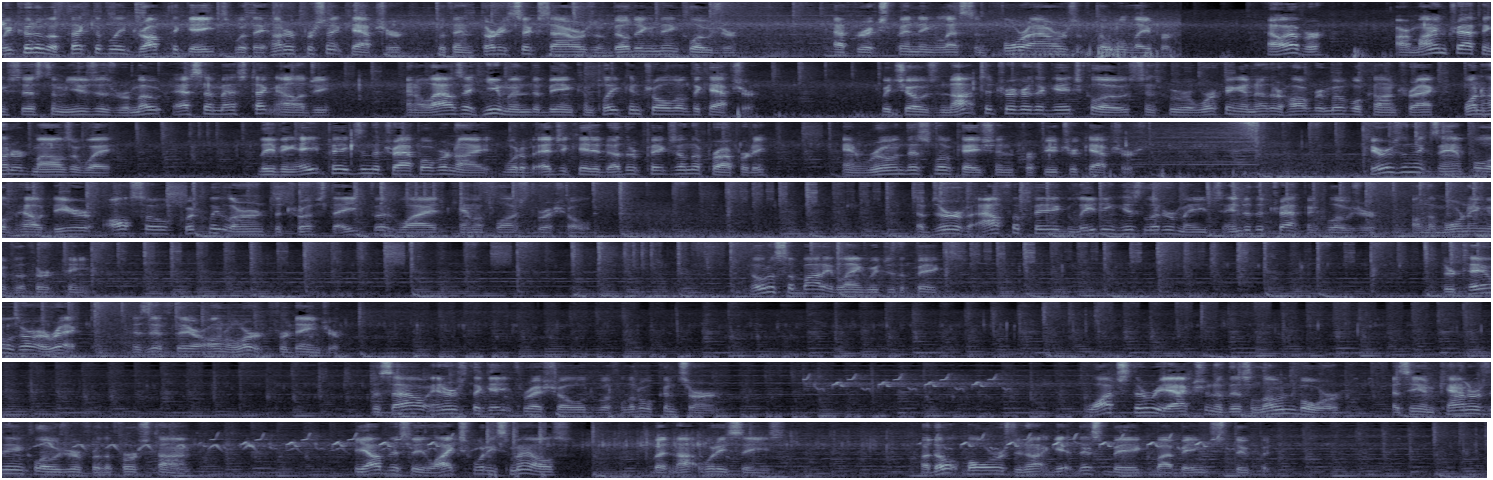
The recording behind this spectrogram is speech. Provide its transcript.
We could have effectively dropped the gates with a 100% capture within 36 hours of building the enclosure after expending less than 4 hours of total labor. However, our M.I.N.E. trapping system uses remote SMS technology and allows a human to be in complete control of the capture. We chose not to trigger the gates closed since we were working another hog removal contract 100 miles away. Leaving eight pigs in the trap overnight would have educated other pigs on the property and ruined this location for future captures. Here's an example of how deer also quickly learn to trust the 8 foot wide camouflage threshold. Observe Alpha Pig leading his litter mates into the trap enclosure on the morning of the 13th. Notice the body language of the pigs. Their tails are erect, as if they are on alert for danger. The sow enters the gate threshold with little concern. Watch the reaction of this lone boar as he encounters the enclosure for the first time. He obviously likes what he smells, but not what he sees. Adult boars do not get this big by being stupid.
